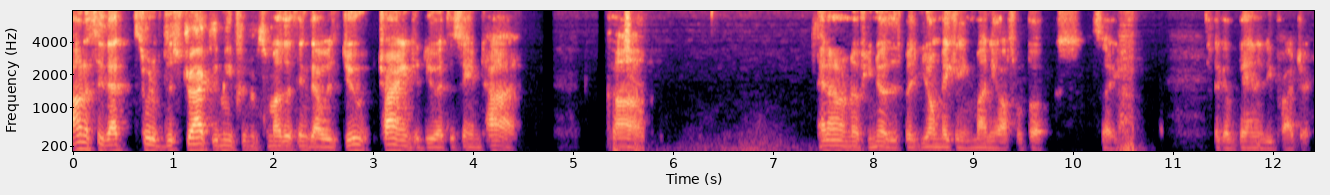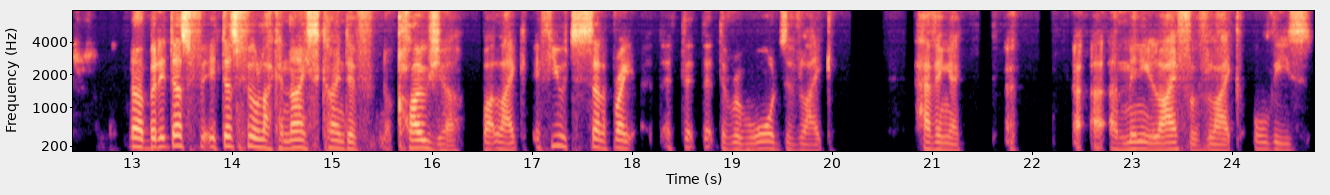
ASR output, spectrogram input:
honestly, that sort of distracted me from some other things I was doing, trying to do at the same time. Gotcha. Um, and I don't know if you know this, but you don't make any money off of books. It's like it's like a vanity project or something. No, but it does. It does feel like a nice kind of closure, but like if you were to celebrate uh, the, the, the rewards of like having a, a a mini life of like all these,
